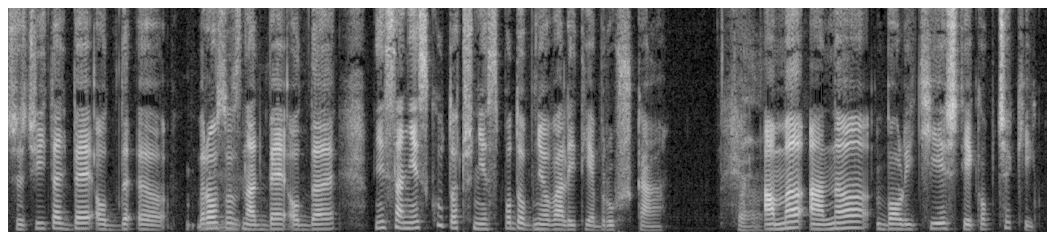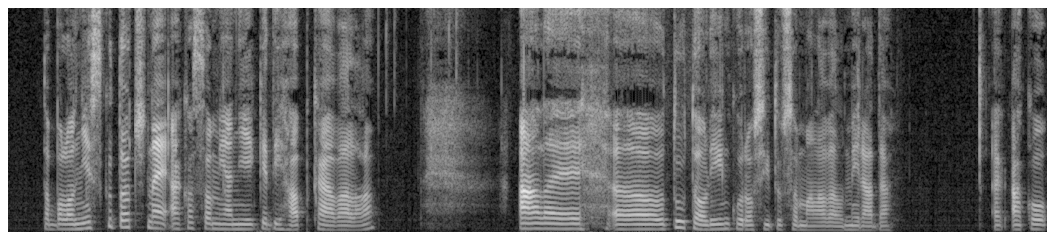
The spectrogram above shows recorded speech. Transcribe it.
že čítať B od D, e, rozoznať B od D, mne sa neskutočne spodobňovali tie brúška. A M a N boli tiež tie kopčeky. To bolo neskutočné, ako som ja niekedy hapkávala. Ale e, túto lienku Rositu som mala veľmi rada. A- ako,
